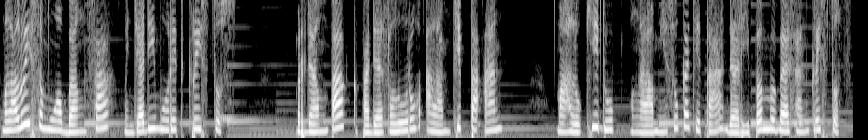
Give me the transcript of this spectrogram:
melalui semua bangsa menjadi murid Kristus. Berdampak kepada seluruh alam ciptaan, makhluk hidup mengalami sukacita dari pembebasan Kristus.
